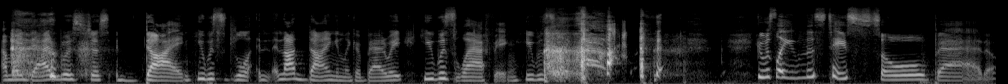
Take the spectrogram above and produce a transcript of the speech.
And my dad was just dying. He was l- not dying in like a bad way. He was laughing. He was like He was like, "This tastes so bad."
